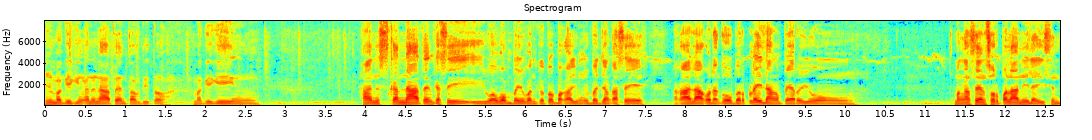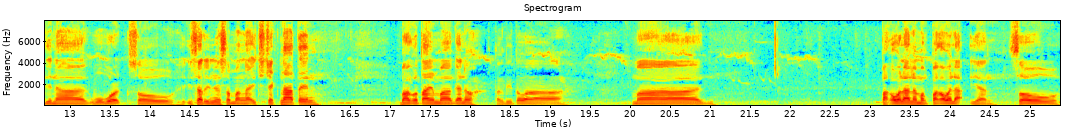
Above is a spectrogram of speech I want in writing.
yung magiging ano natin, tawag dito, magiging hand scan natin kasi iwawan by one ko to. Baka yung iba dyan kasi akala ko nag-overplay lang pero yung mga sensor pala nila is hindi nagwo-work. So, isa rin yun sa mga i-check natin bago tayo mag ano, tag dito ah mag pakawala na magpakawala. Yan. So,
